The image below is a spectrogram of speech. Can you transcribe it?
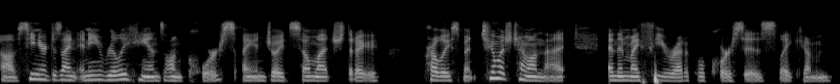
uh, senior design, any really hands on course. I enjoyed so much that I probably spent too much time on that. And then my theoretical courses like um,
